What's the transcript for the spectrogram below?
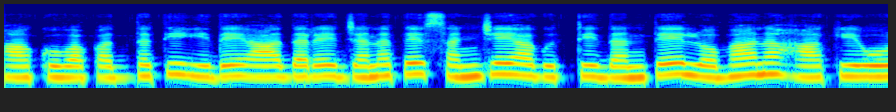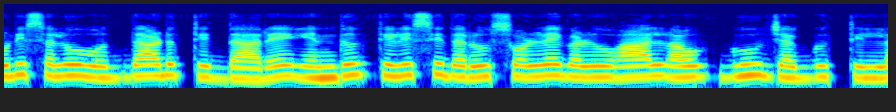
ಹಾಕುವ ಪದ್ಧತಿ ಇದೆ, ಆದರೆ ಜನತೆ ಸಂಜೆಯಾಗುತ್ತಿದ್ದಂತೆ ಲೋಭಾನ ಹಾಕಿ ಓಡಿಸಲು ಒದ್ದಾಡುತ್ತಿದ್ದಾರೆ ಎಂದು ತಿಳಿಸಿದರು ಸೊಳ್ಳೆಗಳು ಆಲ್ ಔಟ್, ಗೂ ಜಗ್ಗುತ್ತಿಲ್ಲ.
